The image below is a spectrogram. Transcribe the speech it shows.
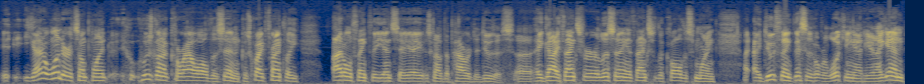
You got to wonder at some point who, who's going to corral all this in, because quite frankly, I don't think the NCAA is going to have the power to do this. Uh, hey, Guy, thanks for listening and thanks for the call this morning. I, I do think this is what we're looking at here. And again,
